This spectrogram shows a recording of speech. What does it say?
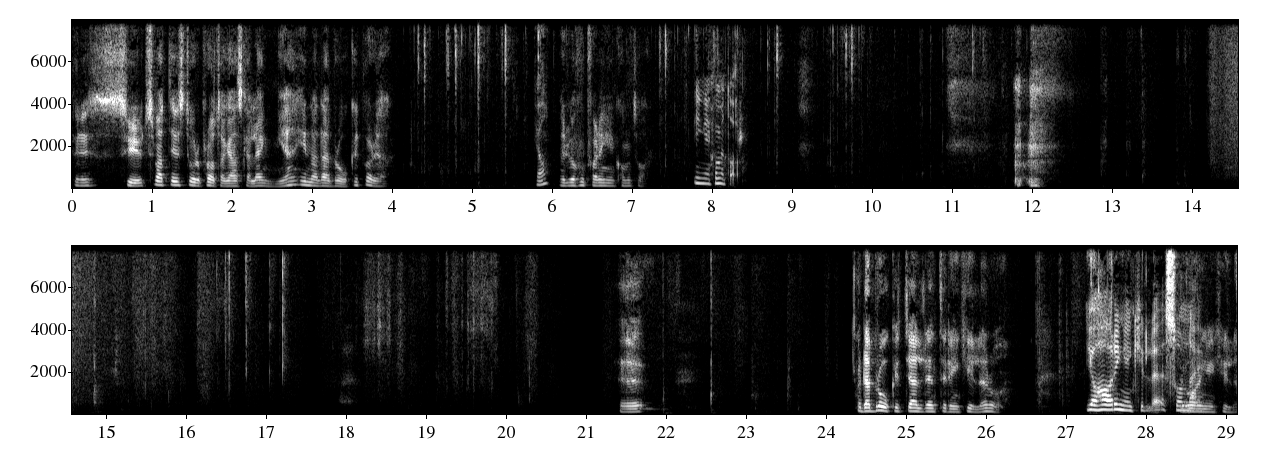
För det ser ut som att ni står och pratar ganska länge innan det här bråket börjar. Ja, Men du har fortfarande ingen kommentar. ingen kommentar. Eh, och det bråket gällde inte din kille då? Jag har ingen kille, så Du har nej. ingen kille?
